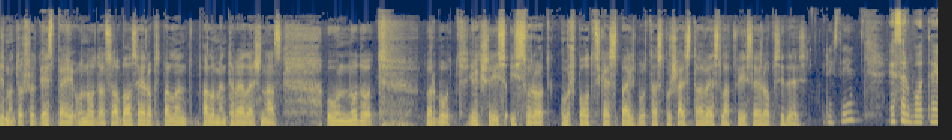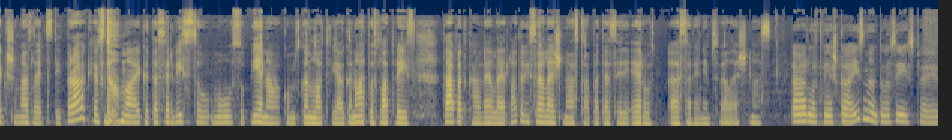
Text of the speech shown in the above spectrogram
izmantot šo iespēju un nodot savu balsu Eiropas parlamenta, vēlēšanās un nodot, varbūt iekšē iz- izsvarot, kurš politiskais spēks būs tas, kurš aizstāvēs Latvijas Eiropas idejas. Kristīna? Es varbūt teikšu mazliet stiprāk. Es domāju, ka tas ir visu mūsu pienākums gan Latvijā, gan ārpus Latvijas. Tāpat kā vēlēt Latvijas vēlēšanās, tāpat tas ir Eiropas eh, Savienības vēlēšanās. Ārlatvieši kā izmantos iespēju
